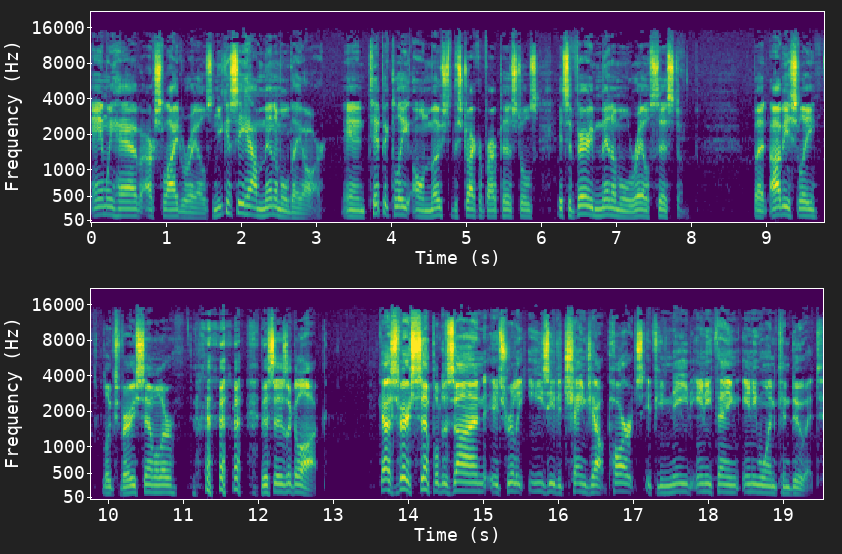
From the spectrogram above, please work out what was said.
and we have our slide rails, and you can see how minimal they are. And typically on most of the striker fire pistols it's a very minimal rail system. But obviously looks very similar. This is a Glock guys very simple design it's really easy to change out parts if you need anything anyone can do it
